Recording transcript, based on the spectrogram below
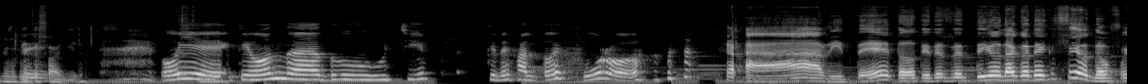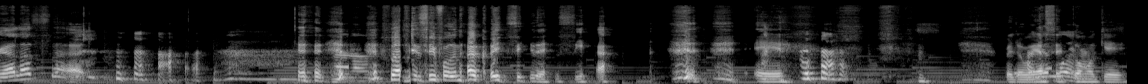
el burrito Sí. sabañero. Oye, ¿qué onda? Tu chip que te faltó es furro. Ah, viste, todo tiene sentido, una conexión, no fue al azar. Para mí sí fue una coincidencia. Eh, pero voy a hacer buena. como que.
